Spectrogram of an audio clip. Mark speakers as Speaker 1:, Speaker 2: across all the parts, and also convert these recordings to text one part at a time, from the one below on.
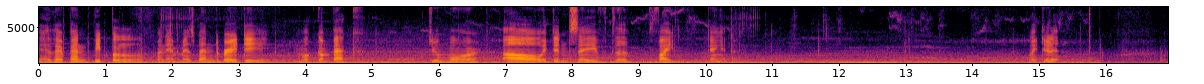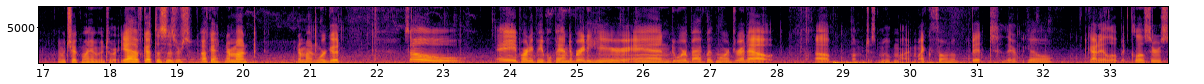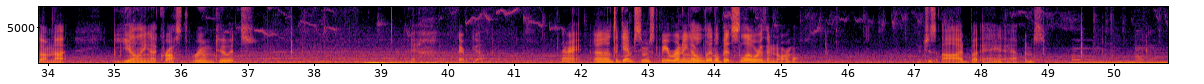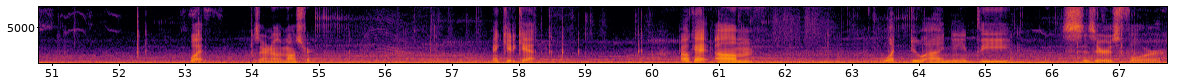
Speaker 1: Hey there, Panda people. My name is Panda Brady, and welcome back to more. Oh, it didn't save the fight. Dang it. Wait, did it? Let me check my inventory. Yeah, I've got the scissors. Okay, never mind. Never mind, we're good. So, hey party people, Panda Brady here, and we're back with more Dreadout. Uh, let me just move my microphone a bit. There we go. Got it a little bit closer so I'm not yelling across the room to it. Yeah, there we go. Alright, uh, the game seems to be running a little bit slower than normal. Which is odd, but hey, it happens. What? Is there another monster? Hey, kitty cat. Okay, um... What do I need the scissors for?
